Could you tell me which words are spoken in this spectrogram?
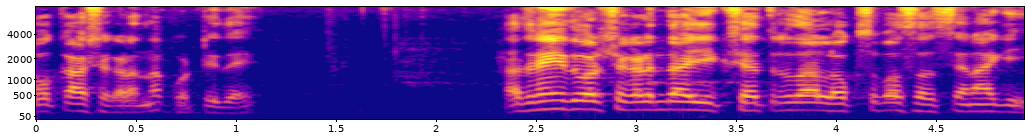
ಅವಕಾಶಗಳನ್ನು ಕೊಟ್ಟಿದೆ. ಹದಿನೈದು ವರ್ಷಗಳಿಂದ ಈ ಕ್ಷೇತ್ರದ ಲೋಕಸಭಾ ಸದಸ್ಯನಾಗಿ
